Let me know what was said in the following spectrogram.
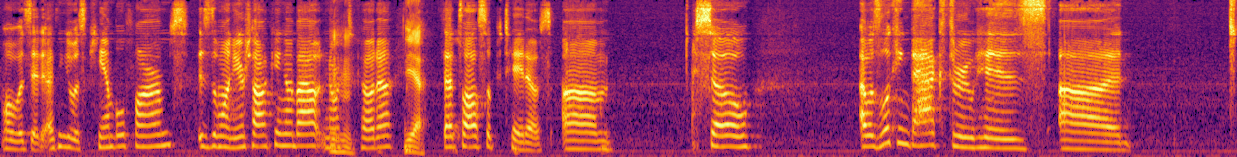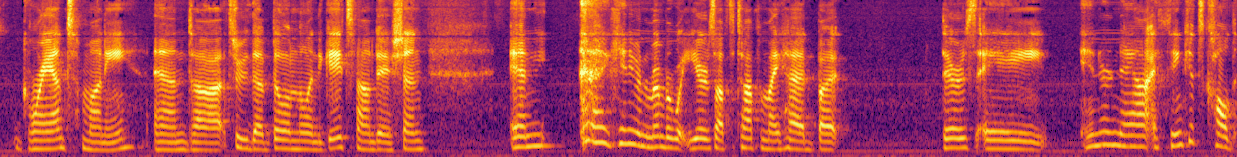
what was it? I think it was Campbell Farms is the one you're talking about, North Dakota. Yeah. That's also potatoes. Um, so I was looking back through his uh, grant money and uh, through the Bill and Melinda Gates Foundation, and I can't even remember what years off the top of my head, but there's a internet. I think it's called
